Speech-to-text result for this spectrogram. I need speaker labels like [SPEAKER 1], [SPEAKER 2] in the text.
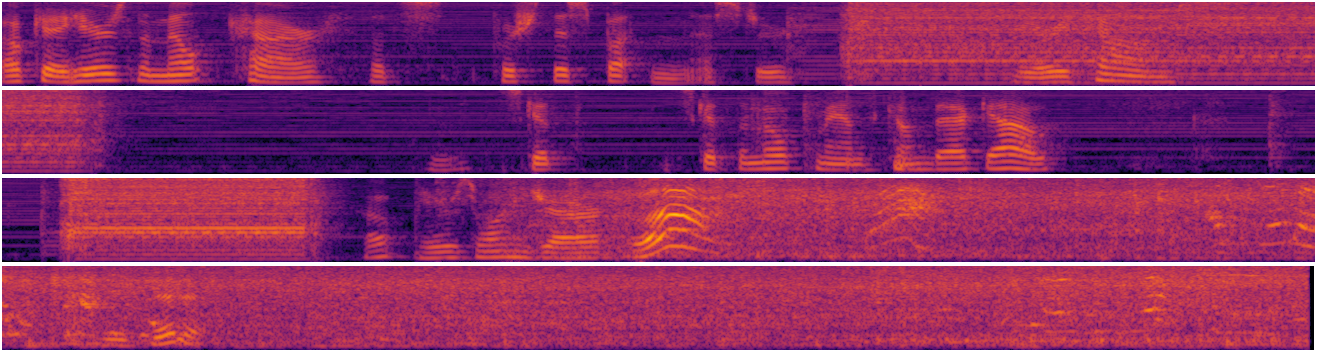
[SPEAKER 1] Okay, here's the milk car. Let's push this button, Esther. Here he comes. Let's get let's get the milkman to come back out. Oh, here's one jar. Ah! You did it.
